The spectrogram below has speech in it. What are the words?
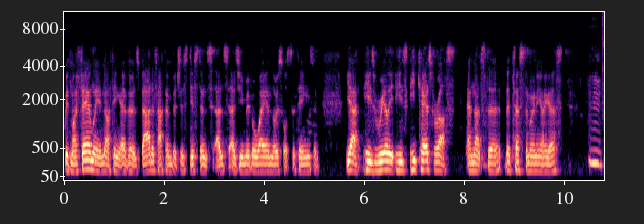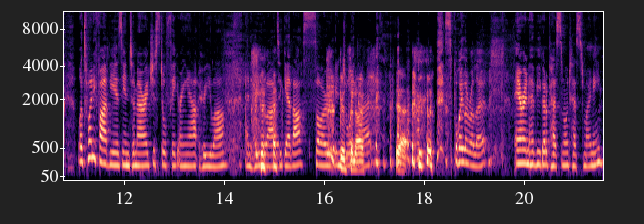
with my family. And nothing ever as bad has happened but just distance as as you move away and those sorts of things. And yeah he's really he's he cares for us. And that's the the testimony i guess. Mm-hmm. Well, 25 years into marriage, you're still figuring out who you are and who you are together. So enjoy that. yeah. Spoiler alert. Erin, have you got a personal testimony?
